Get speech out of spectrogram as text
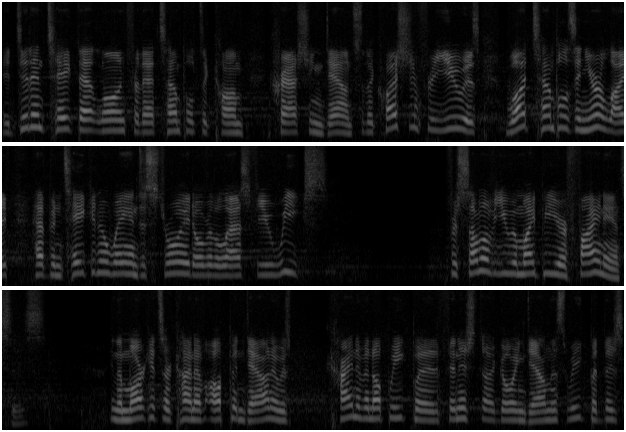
It didn't take that long for that temple to come crashing down. So the question for you is what temples in your life have been taken away and destroyed over the last few weeks? For some of you, it might be your finances. And the markets are kind of up and down. It was kind of an up week, but it finished uh, going down this week. But there's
